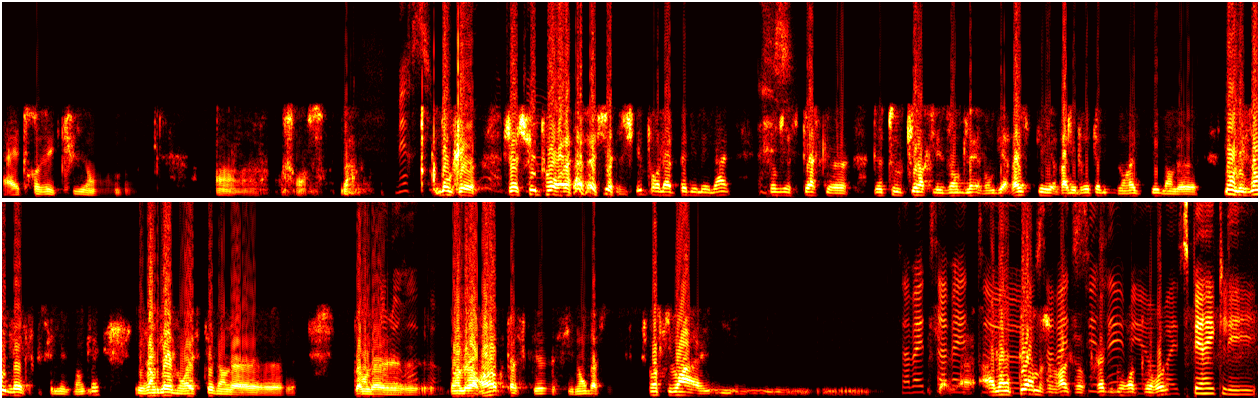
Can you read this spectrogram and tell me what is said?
à, à être vécues en, en, en France. Merci. Donc euh, je suis pour je suis pour la paix des ménages. Donc j'espère que de tout cœur que les Anglais vont rester, enfin les Britanniques vont rester dans le non les Anglais parce que c'est les Anglais, les Anglais vont rester dans le dans le l'Europe. dans l'Europe parce que sinon bah, je pense qu'ils vont ils- Ça va être, ça va À- être, à long euh, terme, je crois que ça serait douloureux mais pour on va espérer que les,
